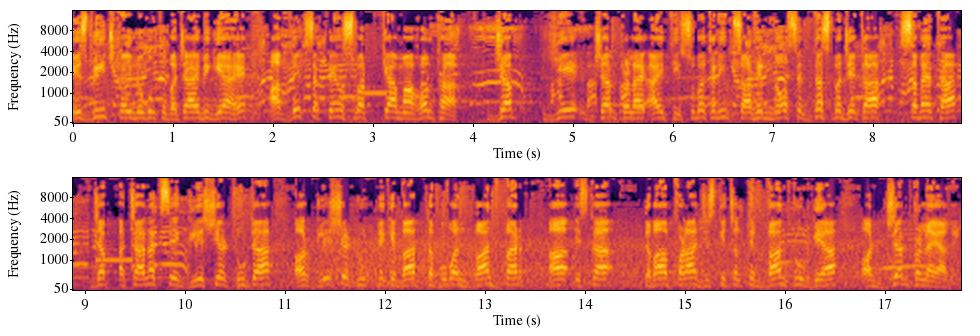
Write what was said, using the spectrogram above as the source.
इस बीच कई लोगों को बचाया भी गया है। आप देख सकते हैं उस वक्त क्या माहौल था? जब ये जल प्रलय आई थी सुबह करीब साढ़े नौ से दस बजे का समय था जब अचानक से ग्लेशियर टूटा और ग्लेशियर टूटने के बाद तपोवन बाँध पर आ, इसका दबाव पड़ा जिसके चलते बाँध टूट गया और जल प्रलय आ गई।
